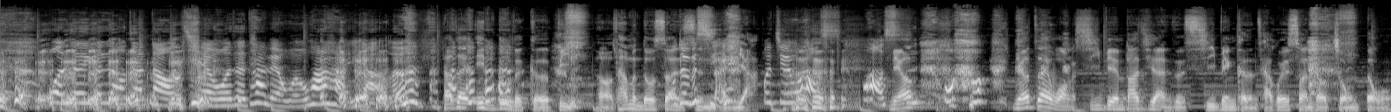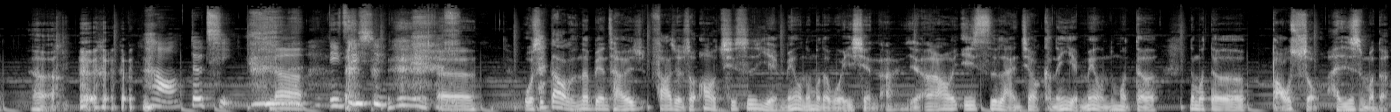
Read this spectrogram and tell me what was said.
我这个要再道歉，我真的太没有文化涵养了。他在印度的隔壁哦，他们都算是南亚，。我觉得我好我好失你要我好你要再往西边，巴基斯坦的西边可能才会算到中东。呃好，对不起，那你继续。呃，我是到了那边才会发觉说，哦，其实也没有那么的危险啊，也然后伊斯兰教可能也没有那么的那么的保守还是什么的。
